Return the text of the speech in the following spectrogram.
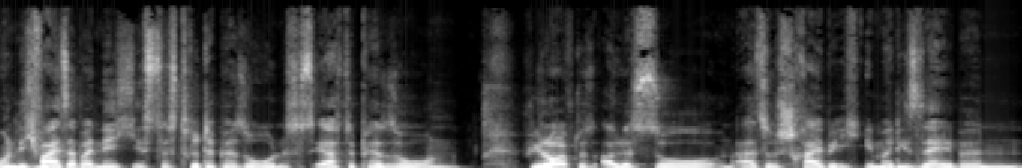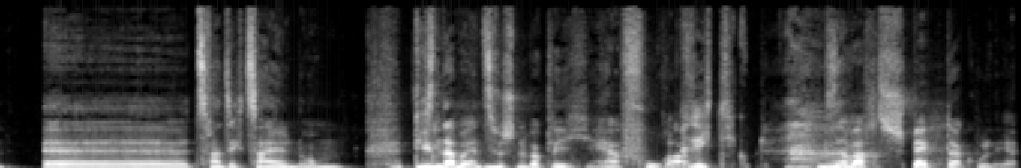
Und ich mhm. weiß aber nicht, ist das dritte Person, ist das erste Person? Wie läuft das alles so? Und also schreibe ich immer dieselben äh, 20 Zeilen um. Die sind aber mhm. inzwischen wirklich hervorragend. Richtig gut. Die sind einfach spektakulär.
